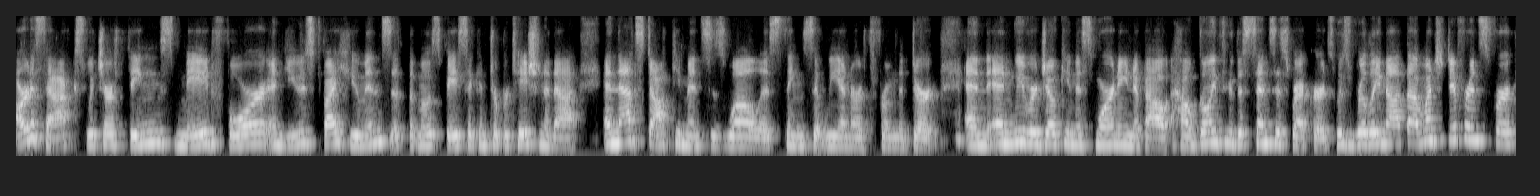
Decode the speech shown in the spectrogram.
artifacts, which are things made for and used by humans at the most basic interpretation of that. And that's documents as well as things that we unearth from the dirt. And, and we were joking this morning about how going through the census records was really not that much difference for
